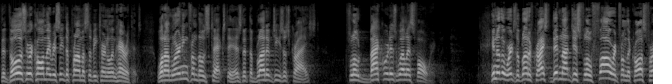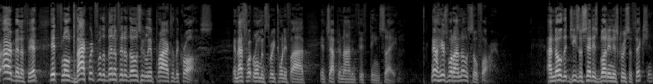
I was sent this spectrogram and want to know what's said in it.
that those who are called may receive the promise of eternal inheritance. What I'm learning from those texts is that the blood of Jesus Christ flowed backward as well as forward. In other words, the blood of Christ did not just flow forward from the cross for our benefit, it flowed backward for the benefit of those who lived prior to the cross. And that's what Romans 3.25 in chapter 9 and 15 say. Now here's what I know so far. I know that Jesus shed his blood in his crucifixion.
